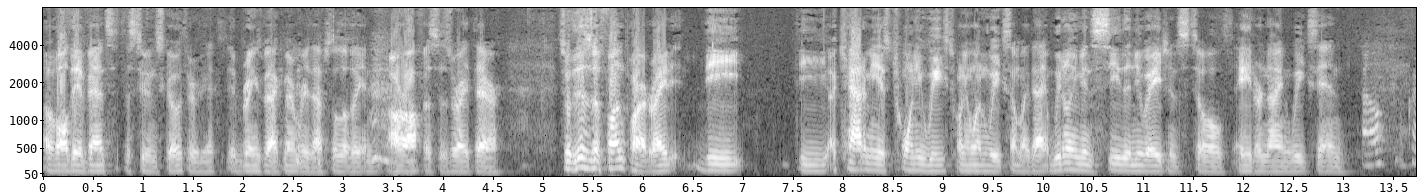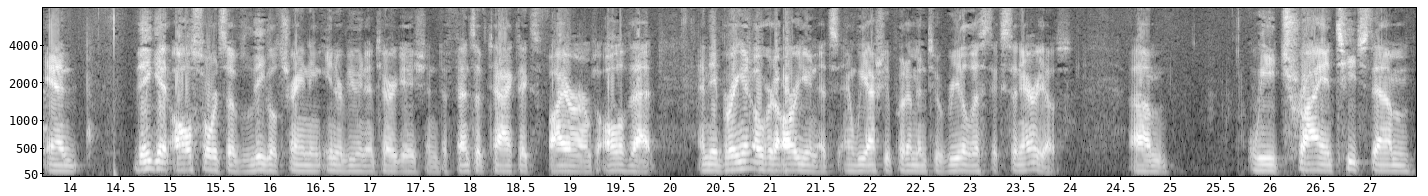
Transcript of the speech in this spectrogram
of all the events that the students go through. It, it brings back memories, absolutely. And our office is right there. So this is the fun part, right? The, the academy is 20 weeks, 21 weeks, something like that. We don't even see the new agents till eight or nine weeks in. Oh, okay. And they get all sorts of legal training, interviewing, interrogation, defensive tactics, firearms, all of that. And they bring it over to our units, and we actually put them into realistic scenarios. Um, we try and teach them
